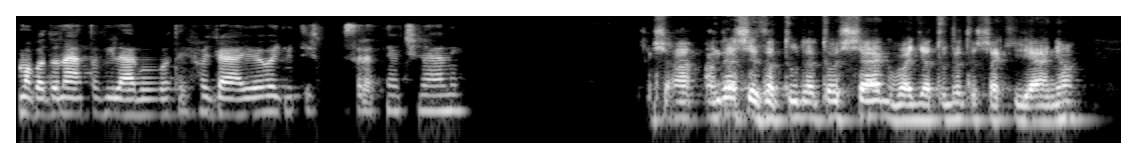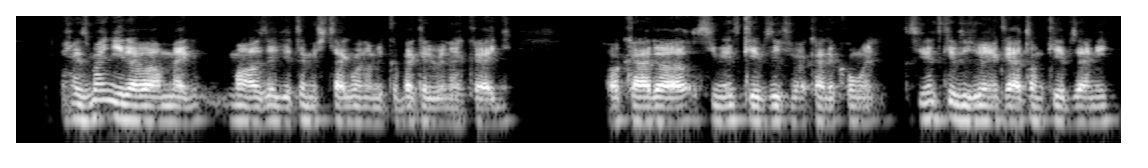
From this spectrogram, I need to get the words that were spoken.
magadon át a világot, és hogy rájöjj, hogy mit is szeretnél csinálni. És András, ez a tudatosság, vagy a tudatosság hiánya, ez mennyire van meg ma az egyetemistákban, amikor bekerülnek egy akár a színészképzésbe, akár a kommun... színészképzésbe el tudom képzelni,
